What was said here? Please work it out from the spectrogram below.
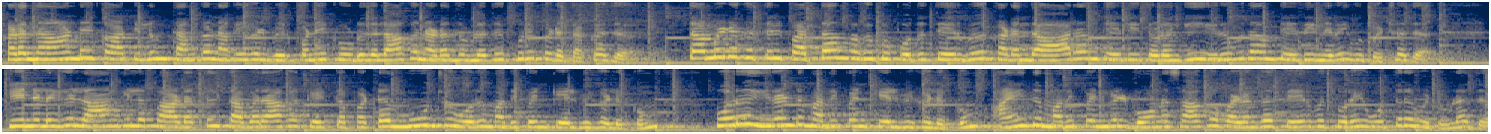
கடந்த ஆண்டை காட்டிலும் தங்க நகைகள் விற்பனை கூடுதலாக நடந்துள்ளது குறிப்பிடத்தக்கது. தமிழகத்தில் பத்தாம் வகுப்பு பொதுத் தேர்வு கடந்த ஆறாம் தேதி தொடங்கி இருபதாம் தேதி நிறைவு பெற்றது. இந்நிலையில் ஆங்கில பாடத்தில் தவறாக கேட்கப்பட்ட மூன்று ஒரு மதிப்பெண் கேள்விகளுக்கும் ஒரு இரண்டு மதிப்பெண் கேள்விகளுக்கும் ஐந்து மதிப்பெண்கள் போனஸாக வழங்க தேர்வுத்துறை உத்தரவிட்டுள்ளது.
